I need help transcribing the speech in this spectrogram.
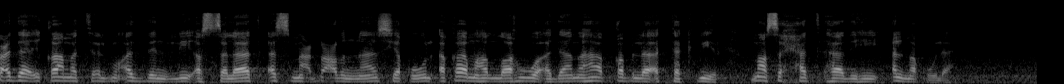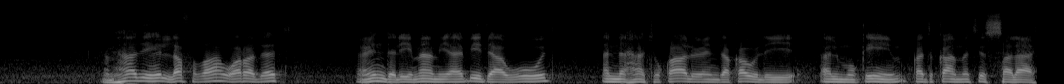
بعد إقامة المؤذن للصلاة أسمع بعض الناس يقول أقامها الله وأدامها قبل التكبير. ما صحة هذه المقولة؟ هذه اللفظة وردت عند الإمام أبي داود أنها تقال عند قول المقيم قد قامت الصلاة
